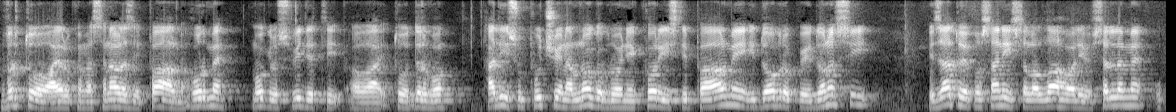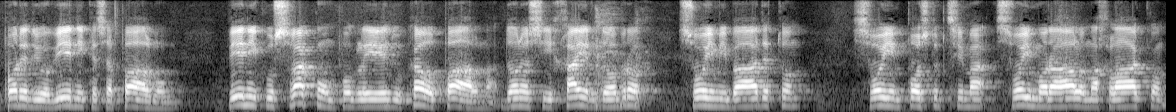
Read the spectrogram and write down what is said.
vrtova ili kojima se nalaze palme, hurme, mogli su vidjeti ovaj to drvo Hadis upućuje na mnogobrojne koristi palme i dobro koje donosi i zato je poslanik sallallahu alejhi ve selleme uporedio vjernika sa palmom. Vjernik u svakom pogledu kao palma donosi hajr dobro svojim ibadetom, svojim postupcima, svojim moralom, ahlakom,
